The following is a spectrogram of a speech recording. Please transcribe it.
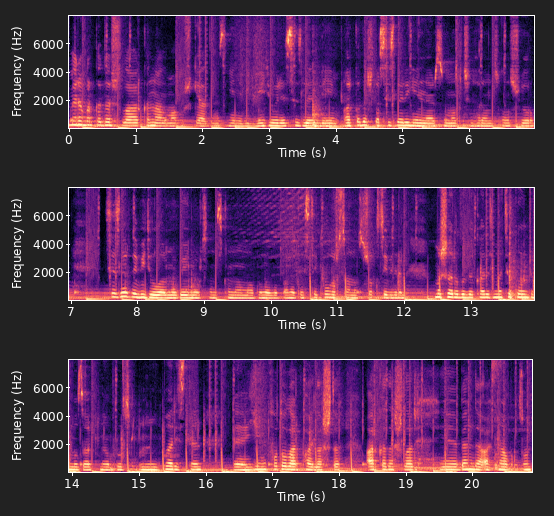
Merhaba arkadaşlar kanalıma hoş geldiniz. Yeni bir video ile sizlerleyim. Arkadaşlar sizlere yeniler sunmak için her an çalışıyorum. Sizler de videolarımı beğeniyorsanız kanalıma abone olup bana destek olursanız çok sevinirim. Başarılı ve karizmatik oyuncumuz Alp Navruz ıı, Paris'ten e, yeni fotolar paylaştı. Arkadaşlar e, ben de Alp Navruz'un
